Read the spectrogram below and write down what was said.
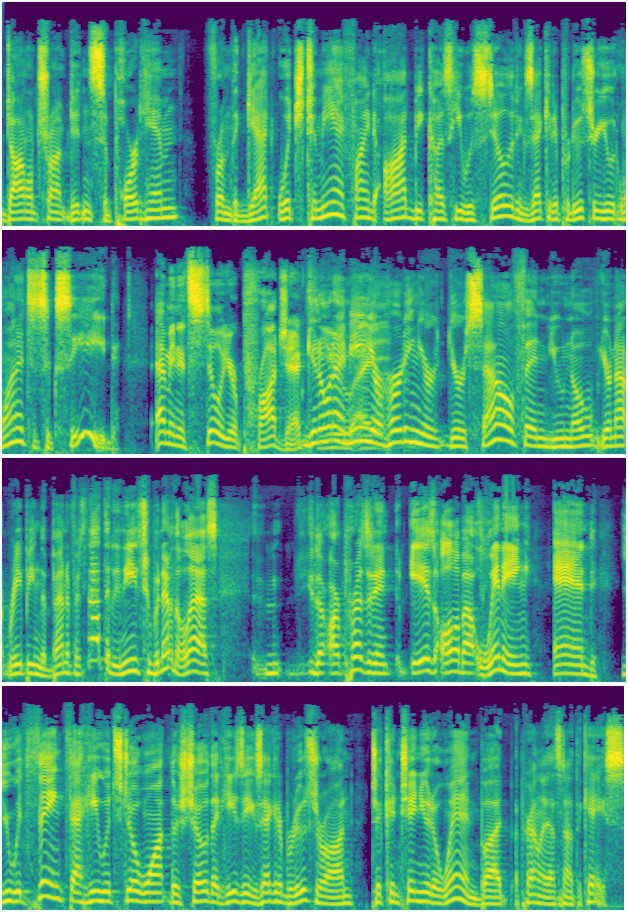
Donald Trump didn't support him from the get, which to me I find odd because he was still an executive producer. You would want it to succeed. I mean, it's still your project. You know what I mean? I- You're hurting your yourself, and you know you're not reaping the benefits. Not that it needs to, but nevertheless, our president is all about winning, and you would think that he would still want the show that he's the executive producer on to continue to win, but apparently that's not the case.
